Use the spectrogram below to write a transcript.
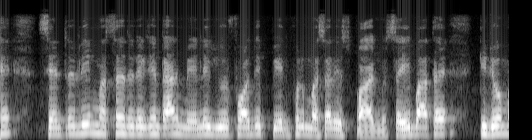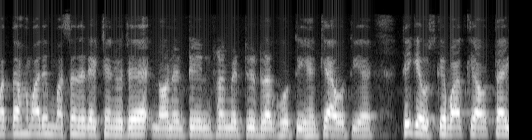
हैं centrally muscle relaxation are mainly use for the painful muscle spasm में सही बात है कि जो मतलब हमारे मसल रिलेक्शन जो जैसे नॉन एंटी इन्फ्लामेटरी ड्रग होती है क्या होती है ठीक है उसके बाद क्या होता है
